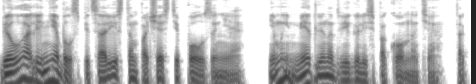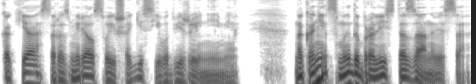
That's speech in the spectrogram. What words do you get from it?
Беллали не был специалистом по части ползания, и мы медленно двигались по комнате, так как я соразмерял свои шаги с его движениями. Наконец мы добрались до занавеса.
